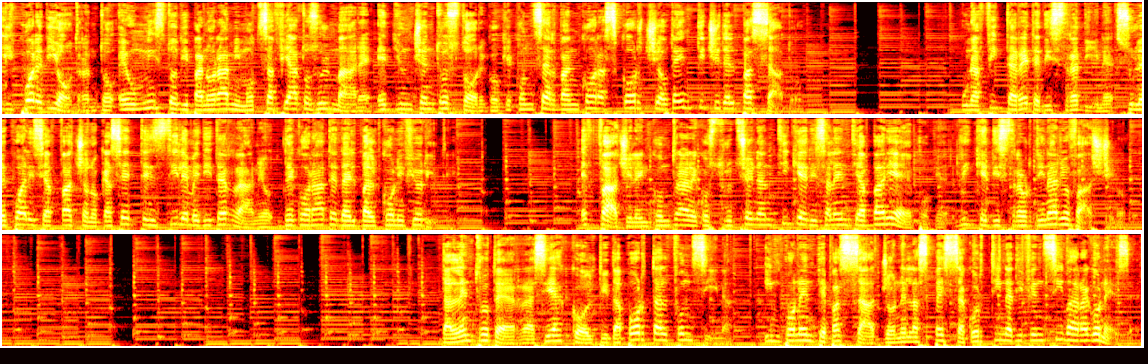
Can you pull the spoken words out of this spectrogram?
Il cuore di Otranto è un misto di panorami mozzafiato sul mare e di un centro storico che conserva ancora scorci autentici del passato. Una fitta rete di stradine sulle quali si affacciano casette in stile mediterraneo decorate dai balconi fioriti. È facile incontrare costruzioni antiche risalenti a varie epoche, ricche di straordinario fascino. Dall'entroterra si è accolti da Porta Alfonsina, imponente passaggio nella spessa cortina difensiva aragonese.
